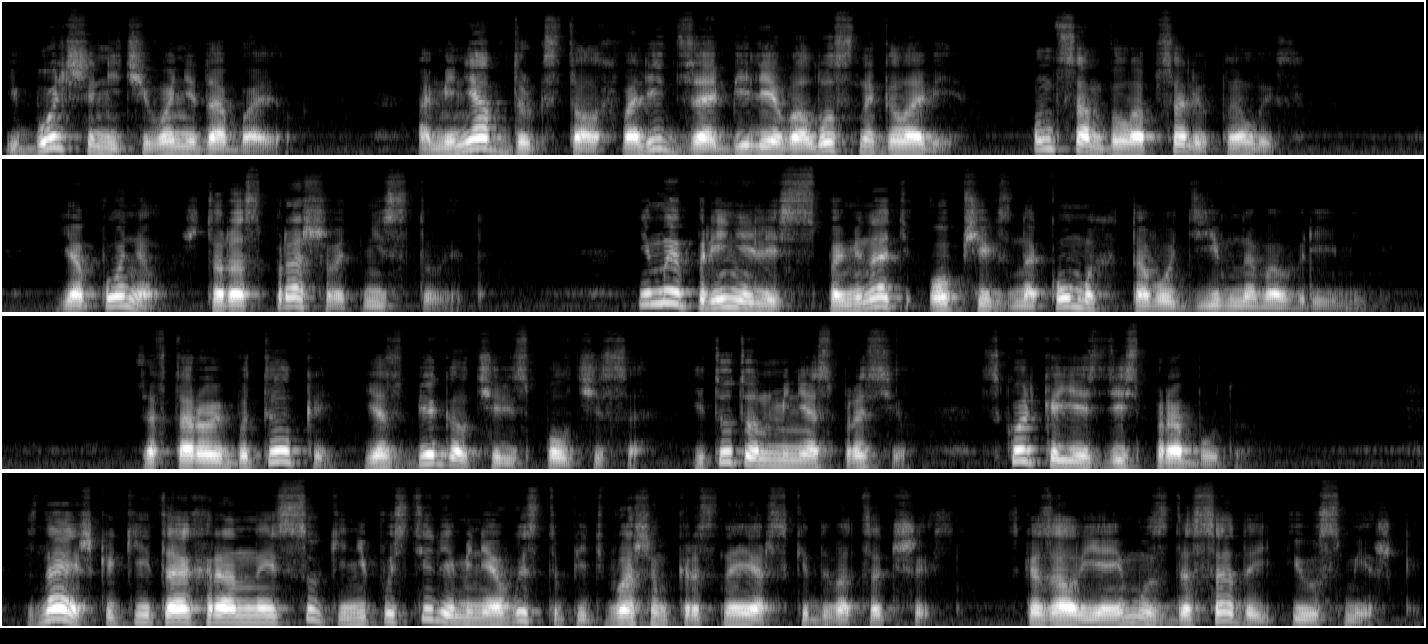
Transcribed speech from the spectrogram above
И больше ничего не добавил а меня вдруг стал хвалить за обилие волос на голове. Он сам был абсолютно лыс. Я понял, что расспрашивать не стоит. И мы принялись вспоминать общих знакомых того дивного времени. За второй бутылкой я сбегал через полчаса, и тут он меня спросил, сколько я здесь пробуду. «Знаешь, какие-то охранные суки не пустили меня выступить в вашем Красноярске 26», сказал я ему с досадой и усмешкой.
